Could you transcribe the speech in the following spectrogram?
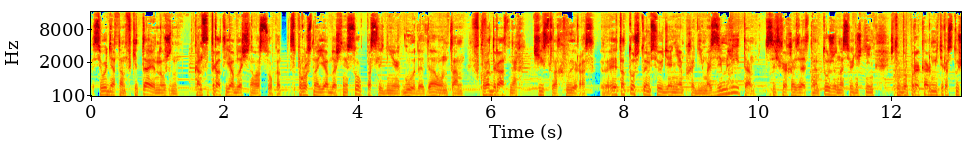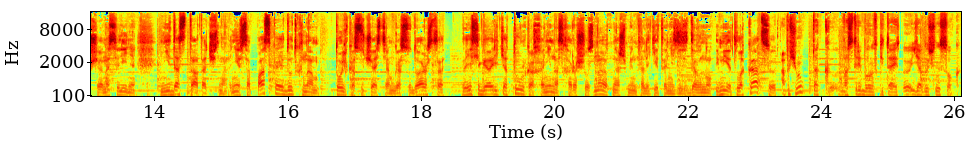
Сегодня там в Китае нужен концентрат яблочного сока. Спрос на яблочный сок последние годы, да, он там в квадратных числах вырос. Это то, что им сегодня необходимо. Земли там сельскохозяйственной тоже на сегодняшний день чтобы прокормить растущее население, недостаточно. Они с опаской идут к нам только с участием государства. Если говорить о турках, они нас хорошо знают, наш менталитет, они здесь давно имеют локацию. А почему так востребован в Китае яблочный сок?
